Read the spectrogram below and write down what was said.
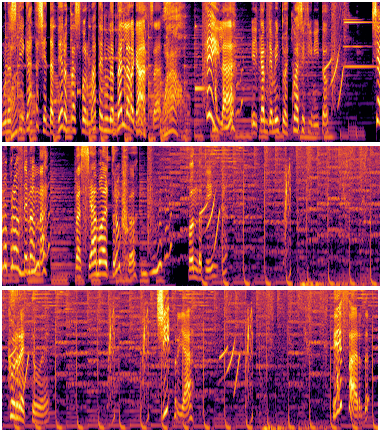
Una sfigata si è davvero trasformata in una bella ragazza! Wow! Ehi là! Il cambiamento è quasi finito! Siamo pronte, mamma! Passiamo al trucco! Fondotinta Correttore Cipria E fard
